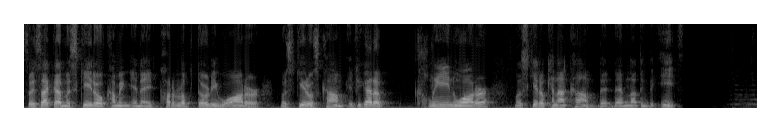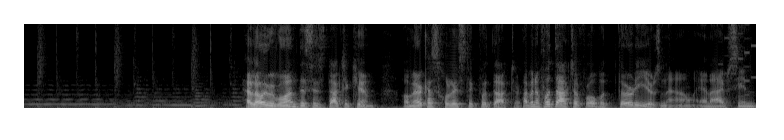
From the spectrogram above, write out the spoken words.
So it's like a mosquito coming in a puddle of dirty water. Mosquitoes come. If you got a clean water, mosquito cannot come. They, they have nothing to eat. Hello everyone, this is Dr. Kim, America's Holistic Foot Doctor. I've been a foot doctor for over 30 years now and I've seen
